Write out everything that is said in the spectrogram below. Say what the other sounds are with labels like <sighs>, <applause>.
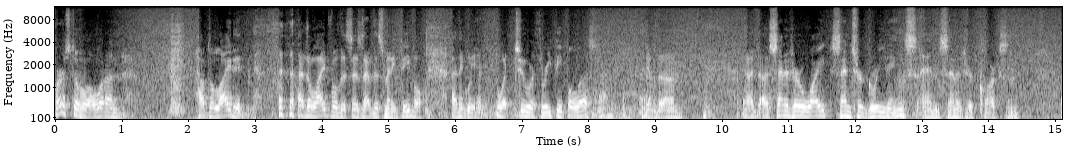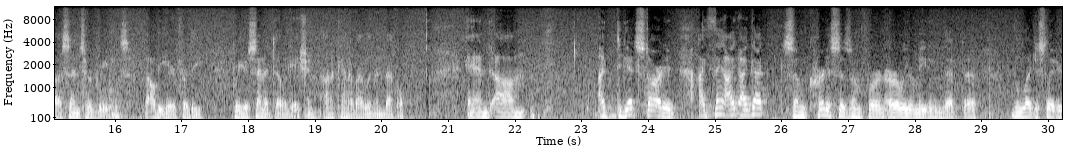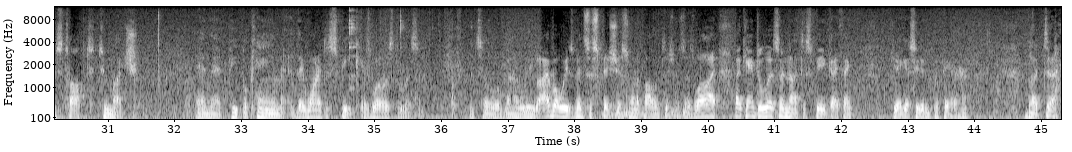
first of all, what on, how delighted, <laughs> how delightful this is to have this many people. I think we had, what, two or three people last time? And um, uh, uh, Senator White sends her greetings, and Senator Clarkson uh, sends her greetings. I'll be here for the, for your Senate delegation on account of I live in Bethel. And um, I, to get started, I think, I, I got some criticism for an earlier meeting that uh, the legislators talked too much, and that people came, they wanted to speak as well as to listen. And so we're gonna leave, I've always been suspicious when a politician says, well, I, I came to listen, not to speak. I think, gee, I guess he didn't prepare, huh? But uh,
